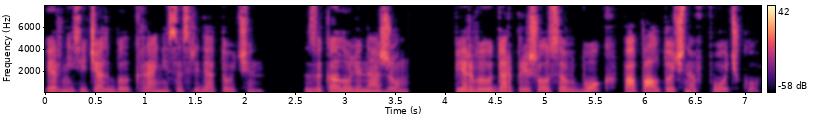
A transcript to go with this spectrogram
Эрни сейчас был крайне сосредоточен. Закололи ножом. Первый удар пришелся в бок, попал точно в почку.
